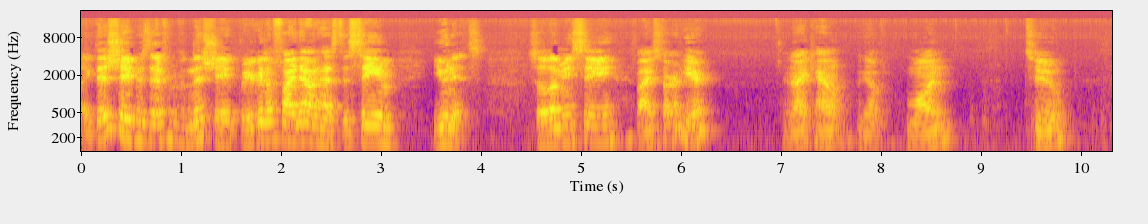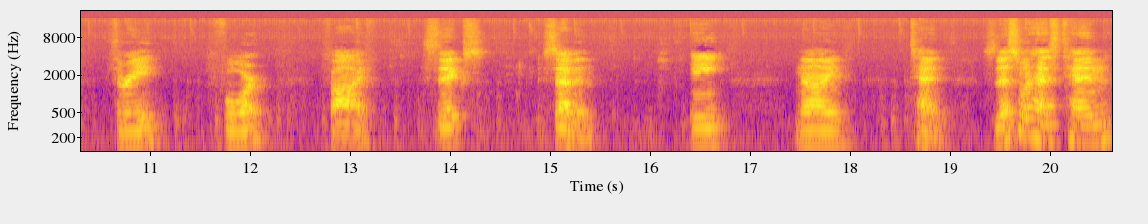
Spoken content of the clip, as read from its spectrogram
like this shape is different from this shape, but you're going to find out it has the same units. So let me see, if I start here, and I count, we have one, two, three, four, five, six, seven, eight, nine, ten. So this one has 10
